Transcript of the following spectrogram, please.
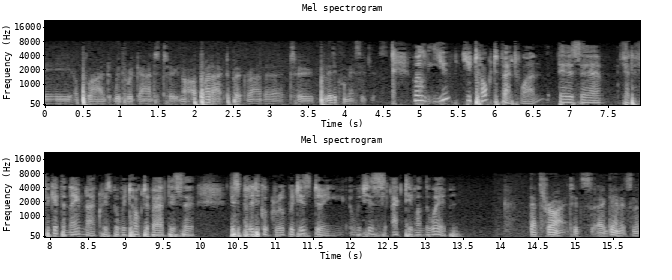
be applied with regard to not a product, but rather to political messages? Well, you you talked about one. There was a in fact, I forget the name now, Chris, but we talked about this uh, this political group which is doing which is active on the web. That's right. It's again, it's an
